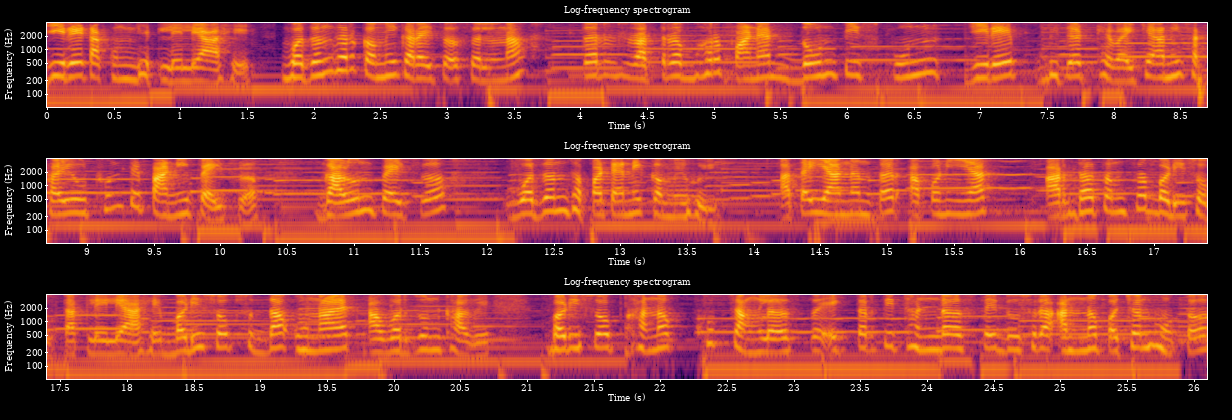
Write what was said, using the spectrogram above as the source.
जिरे टाकून घेतलेले आहे. वजन जर कमी करायचं असेल ना तर रात्रभर पाण्यात दोन टीस्पून जिरे भिजत ठेवायचे आणि सकाळी उठून ते पाणी प्यायचं. गाळून प्यायचं. वजन झपाट्याने कमी होईल. आता यानंतर आपण यात अर्धा चमचा बडीसोप टाकलेली आहे. बडीसोप सुद्धा उन्हाळ्यात आवर्जून खावे. बडीसोप खाणं खूप चांगलं असतं. एकतर ती थंड असते दुसरं अन्न पचन होतं.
